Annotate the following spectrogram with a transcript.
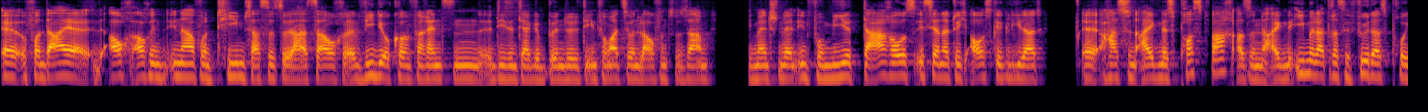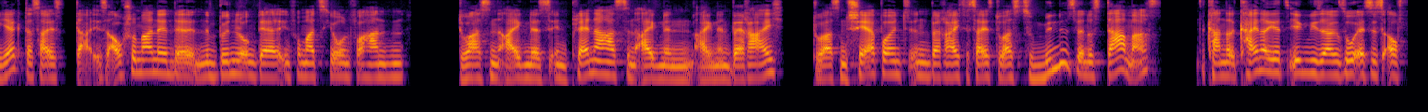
äh, von daher, auch, auch in, innerhalb von Teams hast du, hast du auch äh, Videokonferenzen, die sind ja gebündelt, die Informationen laufen zusammen, die Menschen werden informiert. Daraus ist ja natürlich ausgegliedert, hast du ein eigenes Postfach, also eine eigene E-Mail-Adresse für das Projekt. Das heißt, da ist auch schon mal eine, eine Bündelung der Informationen vorhanden. Du hast ein eigenes, in Planner hast einen eigenen, eigenen Bereich. Du hast einen SharePoint-Bereich. Das heißt, du hast zumindest, wenn du es da machst, kann keiner jetzt irgendwie sagen, so, es ist auf,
